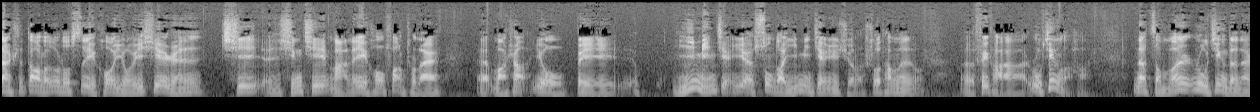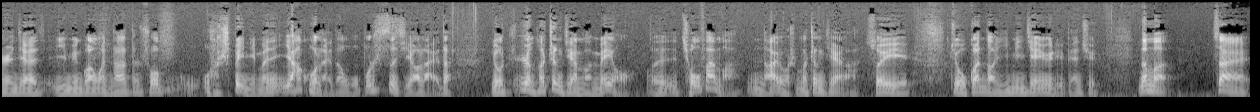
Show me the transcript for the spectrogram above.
但是到了俄罗斯以后，有一些人期刑期满了以后放出来，呃，马上又被移民监狱送到移民监狱去了，说他们呃非法入境了哈。那怎么入境的呢？人家移民官问他，他说我是被你们押过来的，我不是自己要来的。有任何证件吗？没有，呃，囚犯嘛，哪有什么证件啊？所以就关到移民监狱里边去。那么在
